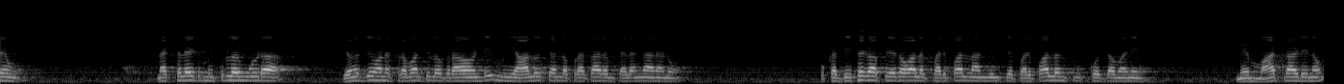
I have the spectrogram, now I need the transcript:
మేము నక్సలైట్ మిత్రులను కూడా జనజీవన స్రవంతిలోకి రావండి. మీ ఆలోచనల ప్రకారం తెలంగాణను ఒక దిశగా పేదవాళ్ళకు పరిపాలన అందించే పరిపాలన తీసుకొద్దామని మేము మాట్లాడినాం.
